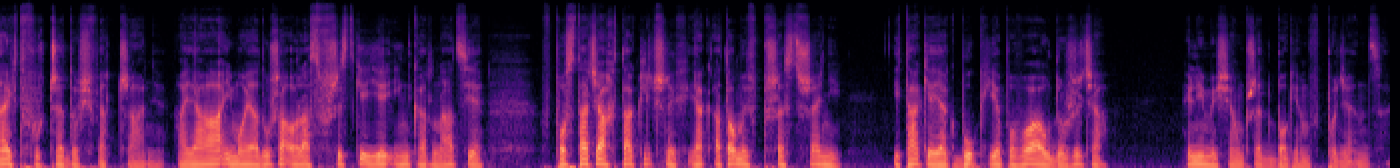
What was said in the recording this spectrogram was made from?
na ich twórcze doświadczanie. A ja i moja dusza oraz wszystkie jej inkarnacje w postaciach tak licznych jak atomy w przestrzeni i takie jak Bóg je powołał do życia, chylimy się przed Bogiem w podzięce.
